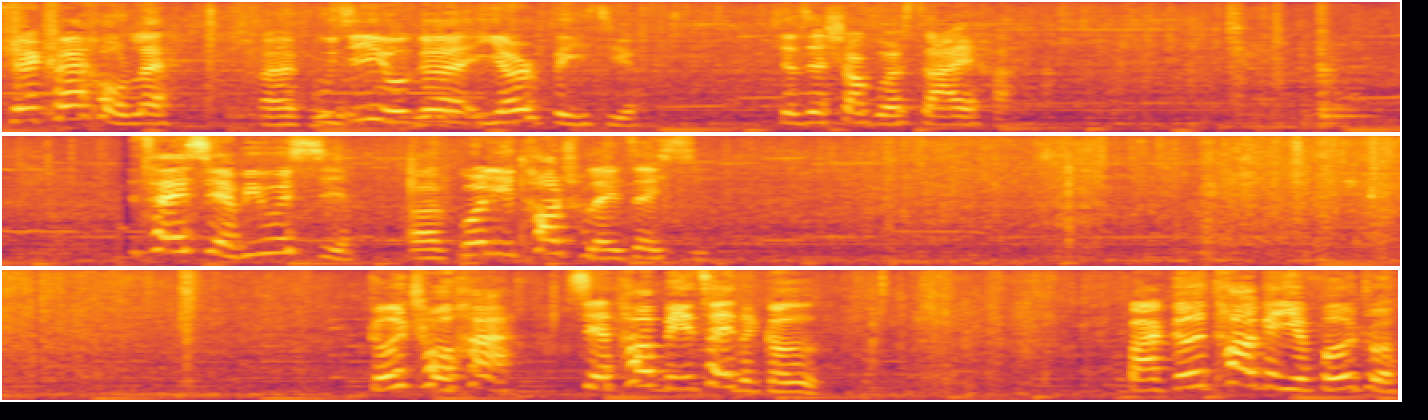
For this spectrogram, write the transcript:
天开好了，呃，估计有个一二百斤。现在上锅炸一下。菜先不用洗，呃，锅里烫出来再洗。根炒下，先烫白菜的根，把根烫个一分钟，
